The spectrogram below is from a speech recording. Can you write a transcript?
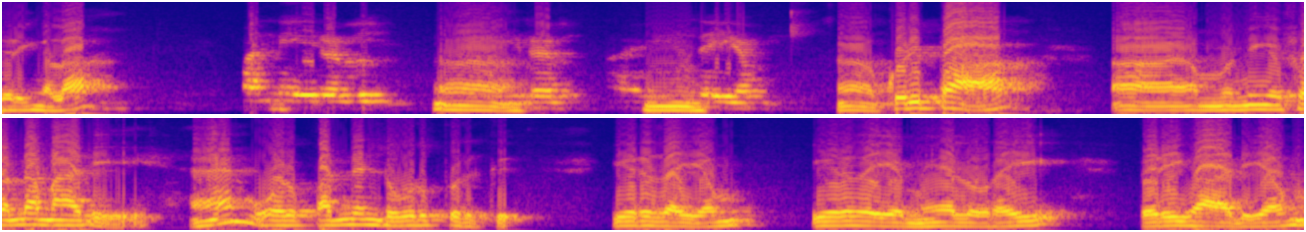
தெரியுங்களா? குறிப்பா நீங்க சொன்ன மாதிரி ஒரு பன்னெண்டு உறுப்பு இருக்கு. இருதயம் இருதய மேலுறை பெரிகாடியம்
